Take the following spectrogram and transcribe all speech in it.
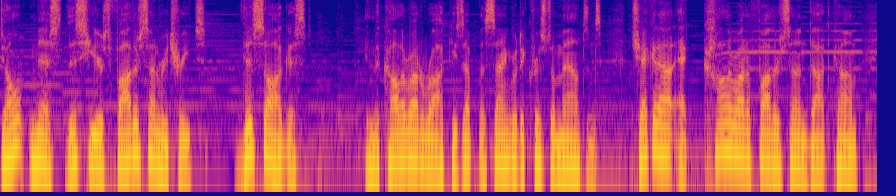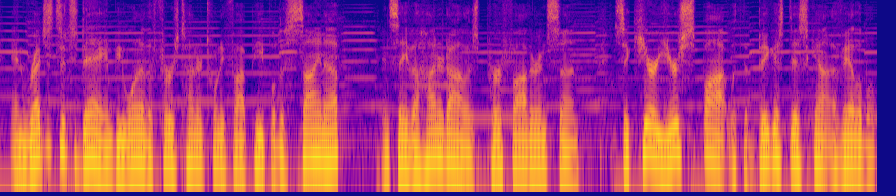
don't miss this year's Father Son retreats this August in the Colorado Rockies up in the Sangre de Cristo Mountains. Check it out at coloradofatherson.com and register today and be one of the first 125 people to sign up and save $100 per father and son. Secure your spot with the biggest discount available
